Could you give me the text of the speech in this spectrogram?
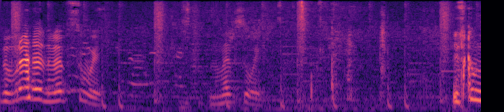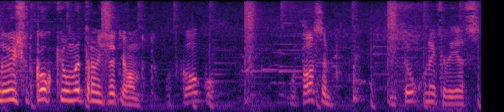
Добре, не, не ме псувай. Не ме псувай. Искам да видиш от колко километра ми свети лампата. От колко? От 8. И толкова некъде аз.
